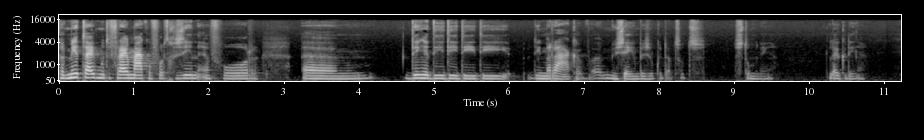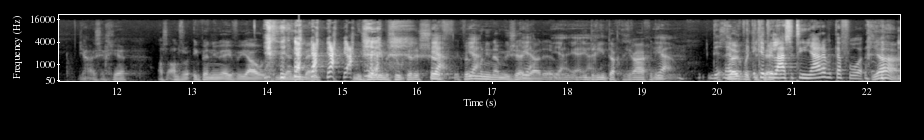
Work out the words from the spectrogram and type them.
ik had meer tijd moeten vrijmaken voor het gezin en voor ehm, dingen die, die, die, die, die me raken. Eh, museumbezoeken, dat soort stomme dingen. Leuke dingen. Ja, zeg je als antwoord, ik ben nu even jou, die jij nu bent. Museumbezoek, dat is surf. Ja, ik wil ja. helemaal niet naar musea. Ja. Die 83-jarige die... Dit heb leuk wat je ik heb die laatste tien jaar heb ik daarvoor. Ja,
